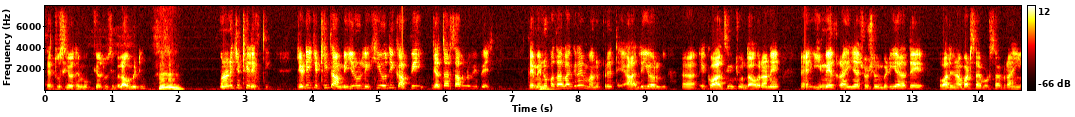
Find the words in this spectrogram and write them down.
ਤੇ ਤੁਸੀਂ ਉਹਦੇ ਮੁਖੀ ਹੋ ਤੁਸੀਂ ਬੁਲਾਓ ਮੀਟਿੰਗ। ਉਹਨਾਂ ਨੇ ਚਿੱਠੀ ਲਿਖਤੀ। ਜਿਹੜੀ ਚਿੱਠੀ ਧਾਮੀ ਜੀ ਨੂੰ ਲਿਖੀ ਉਹਦੀ ਕਾਪੀ ਜੱਤਰ ਸਾਹਿਬ ਨੂੰ ਵੀ ਭੇਜਤੀ। ਤੇ ਮੈਨੂੰ। ਪਤਾ ਲੱਗ ਰਿਹਾ ਮਨਪ੍ਰੀਤ ਆਲੀ ਔਰ ਅਹ, ਇਕਬਾਲ ਸਿੰਘ ਝੁੰਦਾ ਹੋਰਾਂ ਨੇ ਈਮੇਲ ਰਾਹੀਂ ਜਾਂ ਸੋਸ਼ਲ ਮੀਡੀਆ ਦੇ ਹਵਾਲੇ ਨਾਲ WhatsApp WhatsApp ਰਾਹੀਂ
